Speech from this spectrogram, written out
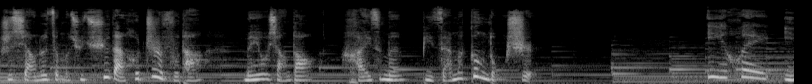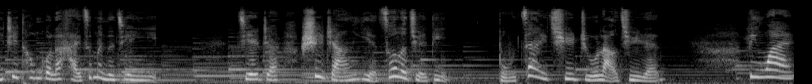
只想着怎么去驱赶和制服他，没有想到孩子们比咱们更懂事。”议会一致通过了孩子们的建议，接着市长也做了决定。不再驱逐老巨人。另外，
